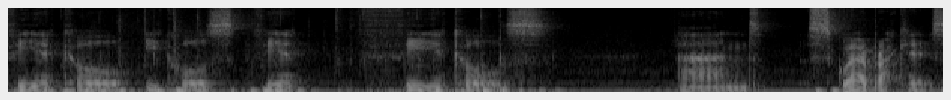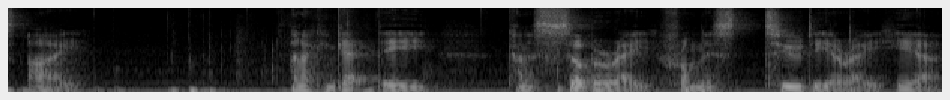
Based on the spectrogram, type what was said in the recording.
vehicle equals via vehicles and square brackets i. And I can get the kind of subarray from this 2D array here.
